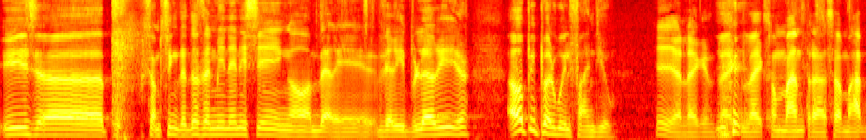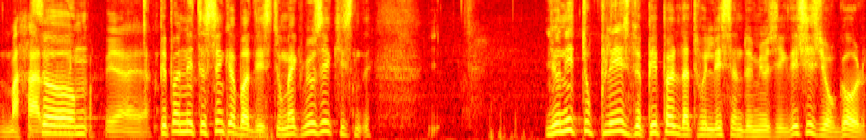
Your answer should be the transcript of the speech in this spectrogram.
is uh, pff, something that doesn't mean anything or very very blurry, how people will find you? Yeah, yeah, like like like some mantra, some mahal. So, um, yeah, yeah. People need to think about this. To make music is you need to please the people that will listen to music. This is your goal.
